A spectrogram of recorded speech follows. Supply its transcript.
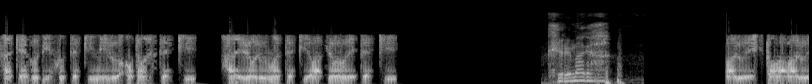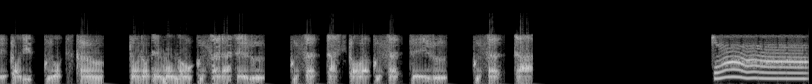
叫ぶリフ的見るほど素敵、ハイオルマ的は驚異的。車が、悪い人は悪いトリックを使う。泥で物を腐らせる。腐った人は腐っている。腐った。じゃあ。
